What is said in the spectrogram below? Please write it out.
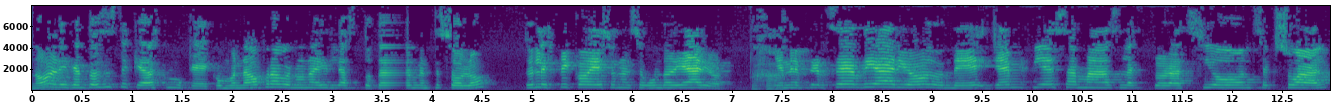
¿no? Le dije, entonces te quedas como que, como náufrago en una isla totalmente solo. Entonces le explico eso en el segundo diario. Y en el tercer diario, donde ya empieza más la exploración sexual,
